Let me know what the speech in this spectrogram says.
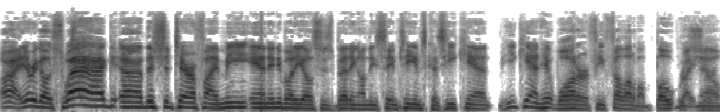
All right, here we go. Swag. Uh, this should terrify me and anybody else who's betting on these same teams because he can't he can't hit water if he fell out of a boat right sure now.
